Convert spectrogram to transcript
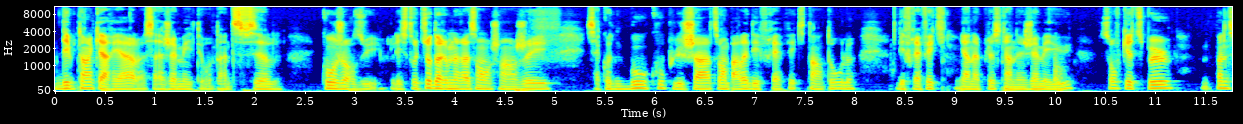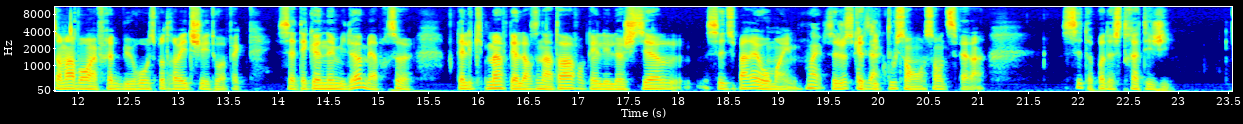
Débutant en carrière, ça n'a jamais été autant difficile qu'aujourd'hui. Les structures de rémunération ont changé. Ça coûte beaucoup plus cher. Tu on parlait des frais fixes tantôt. Là. Des frais fixes, il y en a plus qu'il n'y en a jamais eu. Sauf que tu peux pas nécessairement avoir un frais de bureau, tu peux travailler de chez toi. Fait cette économie-là, mais après ça, tu as l'équipement, tu as l'ordinateur, faut que tu les logiciels, c'est du pareil au même. c'est juste que tes coûts sont, différents. Si tu n'as pas de stratégie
